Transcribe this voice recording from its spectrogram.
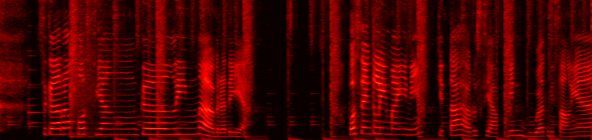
Sekarang pos yang kelima berarti ya? Pos yang kelima ini kita harus siapin buat misalnya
